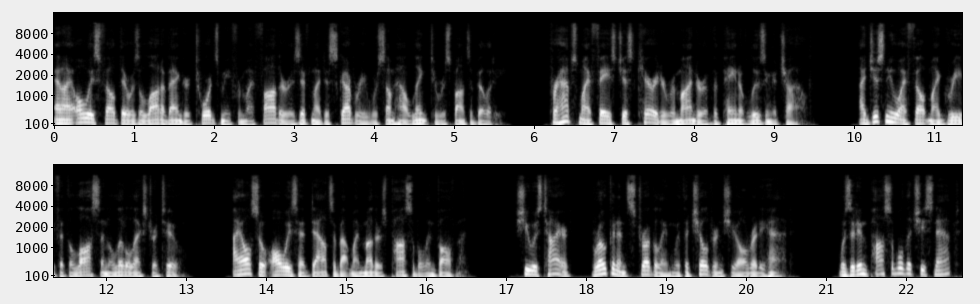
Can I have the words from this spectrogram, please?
and I always felt there was a lot of anger towards me from my father as if my discovery were somehow linked to responsibility. Perhaps my face just carried a reminder of the pain of losing a child. I just knew I felt my grief at the loss and a little extra too. I also always had doubts about my mother's possible involvement. She was tired, broken, and struggling with the children she already had. Was it impossible that she snapped?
